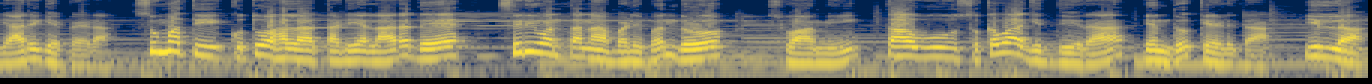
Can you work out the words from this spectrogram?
ಯಾರಿಗೆ ಬೇಡ. ಸುಮತಿ ಕುತೂಹಲ ತಡೆಯಲಾರದೆ ಸಿರಿವಂತನ ಬಳಿ ಬಂದು, ಸ್ವಾಮಿ, ತಾವು ಸುಖವಾಗಿದ್ದೀರಾ? ಎಂದು ಕೇಳಿದ. ಇಲ್ಲ,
